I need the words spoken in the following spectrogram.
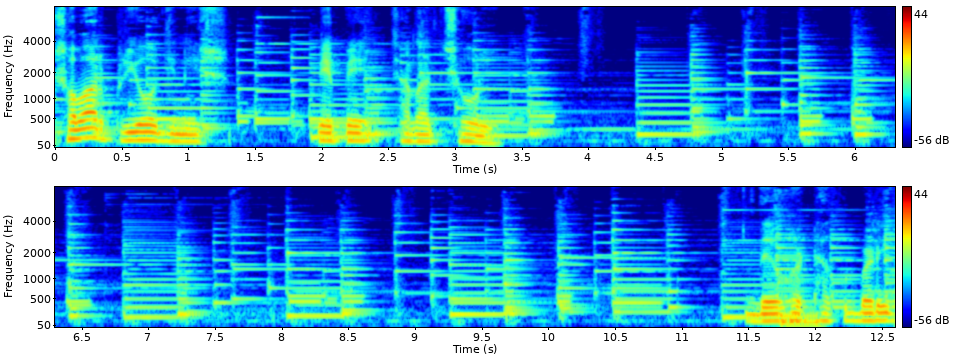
সবার প্রিয় জিনিস পেঁপে ছানার ঝোল। দেওঘর ঠাকুরবাড়ির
